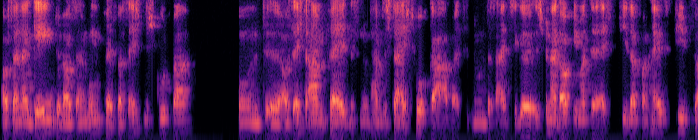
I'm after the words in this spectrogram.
aus einer Gegend oder aus einem Umfeld, was echt nicht gut war und äh, aus echt armen Verhältnissen und haben sich da echt hochgearbeitet. Und das Einzige, ich bin halt auch jemand, der echt viel davon hält, viel zu,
